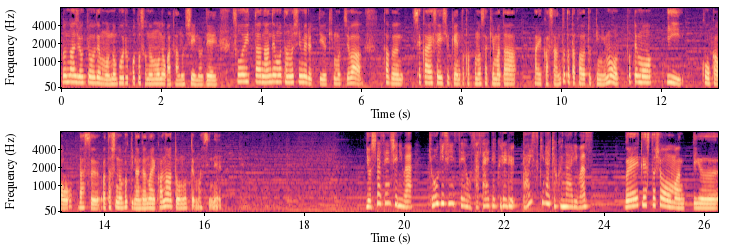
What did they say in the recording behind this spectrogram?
どんな状況でも登ることそのものが楽しいので、そういった何でも楽しめるっていう気持ちは、多分世界選手権とかこの先また愛花さんと戦う時にもとてもいい効果を出す私の武器なんじゃないかなと思ってますね。吉田選手には競技人生を支えてくれる大好きな曲があります。グレイテストショーマンっていう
